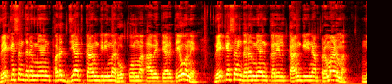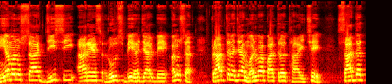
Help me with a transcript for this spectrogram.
વેકેશન દરમિયાન ફરજિયાત કામગીરીમાં રોકવામાં આવે ત્યારે તેઓને વેકેશન દરમિયાન કરેલ કામગીરીના પ્રમાણમાં નિયમાનુસાર જીસીઆરએસ રૂલ્સ બે હજાર બે અનુસાર પ્રાપ્ત રજા મળવાપાત્ર થાય છે. સાદત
